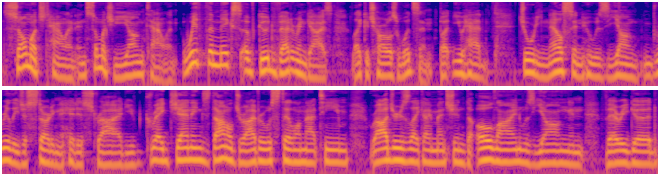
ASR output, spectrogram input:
So much talent and so much young talent with the mix of good veteran guys like a Charles Woodson. But you had Jordy Nelson, who was young, really just starting to hit his stride. You Greg Jennings, Donald Driver was still on that team. Rodgers, like I mentioned, the O line was young and very good.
